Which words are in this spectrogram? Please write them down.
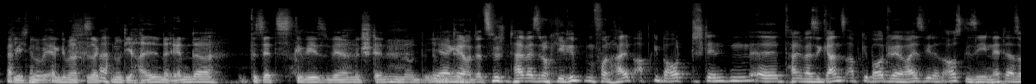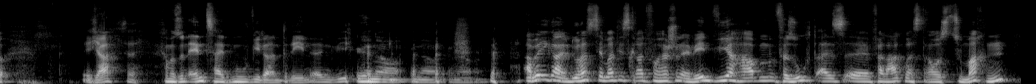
wirklich nur irgendjemand hat gesagt, nur die Hallenränder besetzt gewesen wären mit Ständen und ja genau. Und dazwischen teilweise noch die Rippen von halb abgebauten Ständen, äh, teilweise ganz abgebaut. Wer weiß, wie das ausgesehen hätte. Also ja, da kann man so ein Endzeit-Movie dann drehen irgendwie. Genau, genau, genau. Aber egal, du hast ja Mathis gerade vorher schon erwähnt, wir haben versucht als äh, Verlag was draus zu machen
